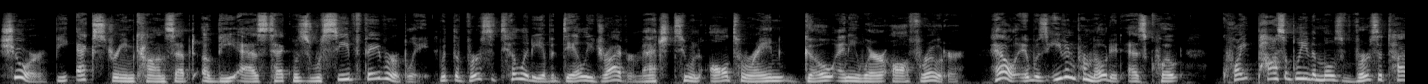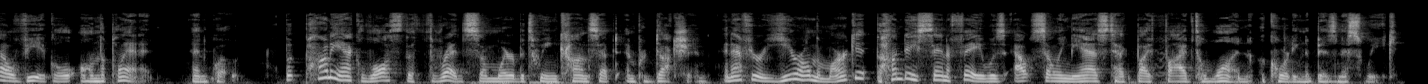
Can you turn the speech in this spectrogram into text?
Sure, the extreme concept of the Aztek was received favorably, with the versatility of a daily driver matched to an all-terrain, go-anywhere off-roader. Hell, it was even promoted as, quote, quite possibly the most versatile vehicle on the planet, end quote. But Pontiac lost the thread somewhere between concept and production, and after a year on the market, the Hyundai Santa Fe was outselling the Aztek by 5 to 1, according to Business Week.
